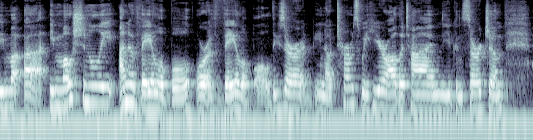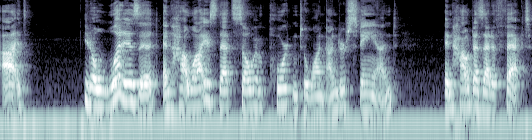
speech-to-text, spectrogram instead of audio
emo, uh, emotionally unavailable or available. These are, you know, terms we hear all the time. You can search them. Uh, you know, what is it and how, why is that so important to one understand and how does that affect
